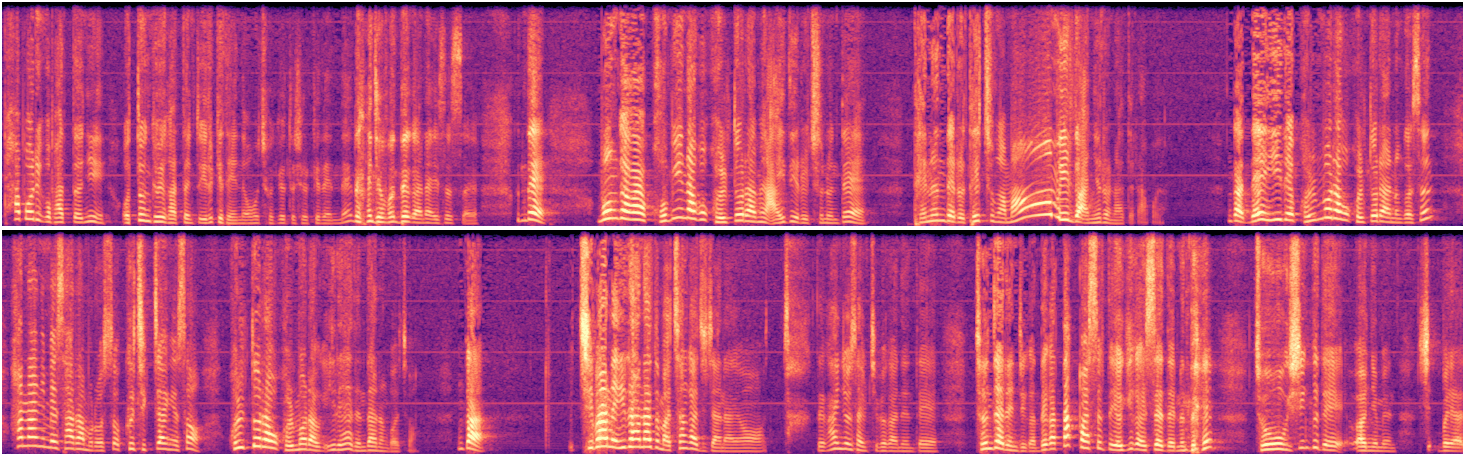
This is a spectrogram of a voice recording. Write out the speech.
파버리고 봤더니 어떤 교회 갔더니 또 이렇게 되네. 어, 저 교회도 저렇게 됐네. 내가 저번 데가 하나 있었어요. 근데 뭔가가 고민하고 골똘하면 아이디어를 주는데 되는 대로 대충 하면 아무 일도 안 일어나더라고요. 그러니까 내 일에 골몰하고 골똘하는 것은 하나님의 사람으로서 그 직장에서 골똘하고 골몰하고 일해야 된다는 거죠. 그러니까 집안의 일 하나도 마찬가지잖아요. 참, 내가 한전사님 집에 갔는데 전자레인지가 내가 딱 봤을 때 여기가 있어야 되는데 저 싱크대 아니면 시- 뭐야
